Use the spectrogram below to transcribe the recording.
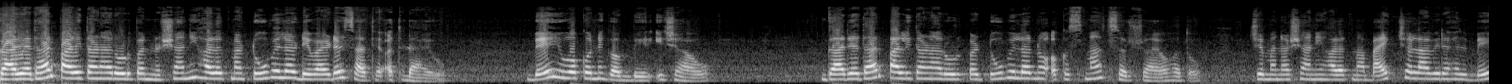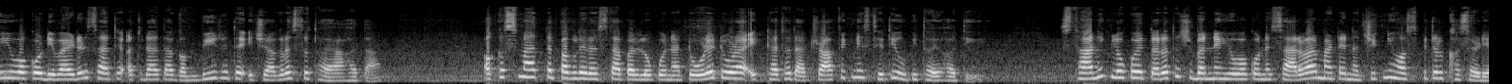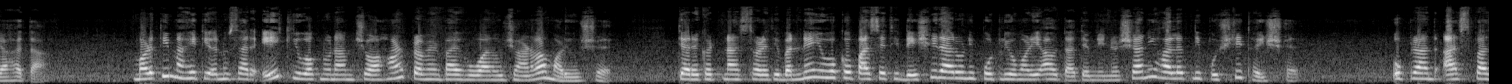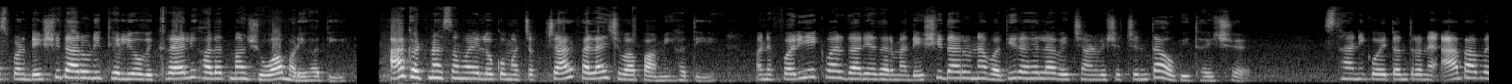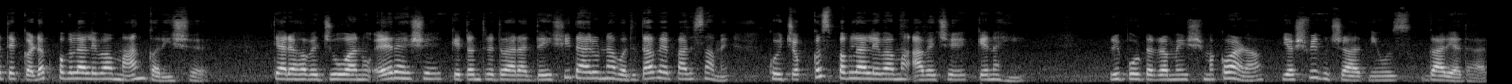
Gariadhar Palitana road પર નશાની હાલતમાં two wheeler divider સાથે અથડાયો. બે યુવકોને ગંભીર ઈજાઓ. ગારિયાધાર પાલિતાણા રોડ પર ટુ વ્હીલરનો અકસ્માત સર્જાયો હતો, જેમાં નશાની હાલતમાં બાઇક ચલાવી રહેલ બે યુવકો ડિવાઈડર સાથે અથડાતા ગંભીર રીતે ઈજાગ્રસ્ત થયા હતા. અકસ્માતને પગલે રસ્તા પર લોકોના ટોળે ટોળા એકઠા થતાં ટ્રાફિકની સ્થિતિ ઊભી થઈ હતી. સ્થાનિક લોકોએ તરત જ બંને યુવકોને સારવાર માટે નજીકની હોસ્પિટલ ખસેડ્યા હતા. મળતી માહિતી અનુસાર એક યુવકનું નામ ચૌહાણ પ્રવીણભાઈ હોવાનું જાણવા મળ્યું છે. ત્યારે ઘટના સ્થળેથી બંને યુવકો પાસેથી દેશી દારૂની પોટલીઓ મળી આવતા તેમની નશાની હાલતની પુષ્ટિ થઈ છે. ઉપરાંત આસપાસ પણ દેશી દારૂની થેલીઓ વિખરાયેલી હાલતમાં જોવા મળી હતી. આ ઘટના સમયે લોકોમાં ચકચાર ફેલાઈ જવા પામી હતી. અને ફરી એકવાર ગારિયાધારમાં દેશી દારૂના વધી રહેલા વેચાણ વિશે ચિંતા ઊભી થઈ છે. સ્થાનિકોએ તંત્રને આ બાબતે કડક પગલાં લેવા માંગ કરી છે. ત્યારે હવે જોવાનું એ રહેશે કે તંત્ર દ્વારા દેશી દારૂના વધતા વેપાર સામે કોઈ ચોક્કસ પગલાં લેવામાં આવે છે કે નહીં. Reporter Ramesh Makwana, Yashvi Gujarat news, Gariyadhar.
